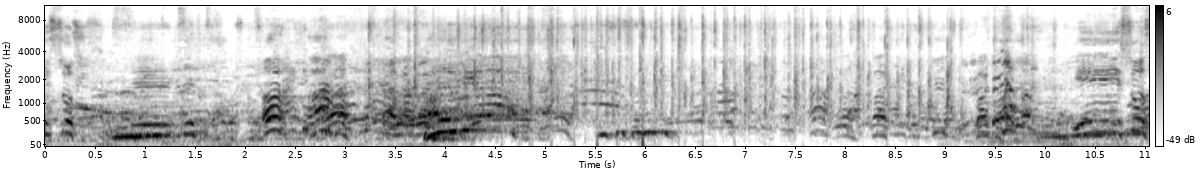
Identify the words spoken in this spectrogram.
Исус! А! А! Исус!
